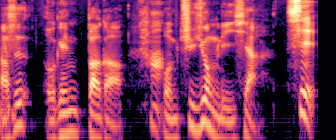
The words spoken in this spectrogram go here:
老师，我跟你报告，好，我们去用了一下，是，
